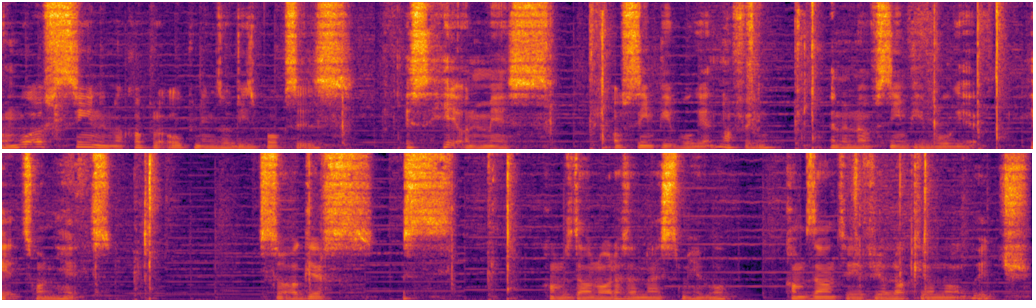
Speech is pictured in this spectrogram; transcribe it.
And what I've seen in a couple of openings of these boxes, it's hit and miss. I've seen people get nothing, and then I've seen people get hits on hits. So I guess this comes down, oh that's a nice Smeargle. Comes down to if you're lucky or not, which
